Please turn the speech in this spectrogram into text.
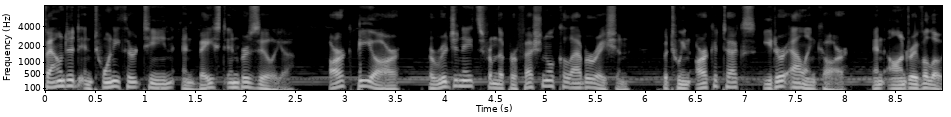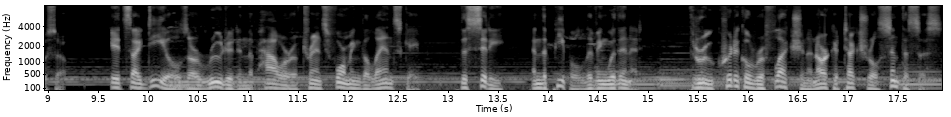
Founded in 2013 and based in Brasilia, ARQBR originates from the professional collaboration between architects Eder Alencar and Andre Veloso. Its ideals are rooted in the power of transforming the landscape, the city, and the people living within it. Through critical reflection and architectural synthesis,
